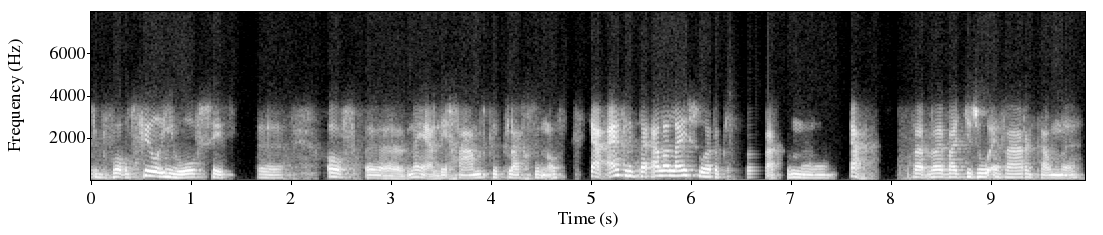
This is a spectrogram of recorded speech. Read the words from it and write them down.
je bijvoorbeeld veel in je hoofd zit. of nou ja, lichamelijke klachten. Of ja, eigenlijk bij allerlei soorten klachten. ja, wat, wat, je zo ervaren kan,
